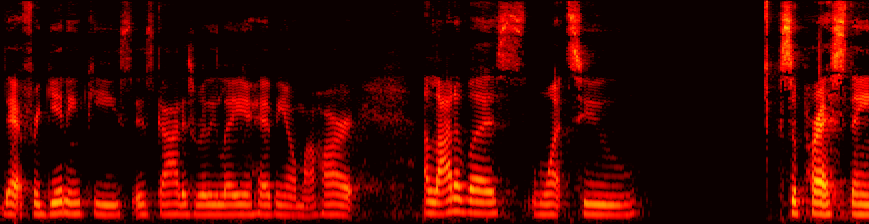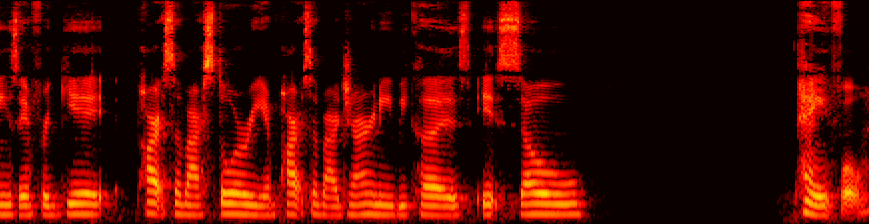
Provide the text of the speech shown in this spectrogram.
that forgetting piece is God is really laying heavy on my heart. A lot of us want to suppress things and forget parts of our story and parts of our journey because it's so painful.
